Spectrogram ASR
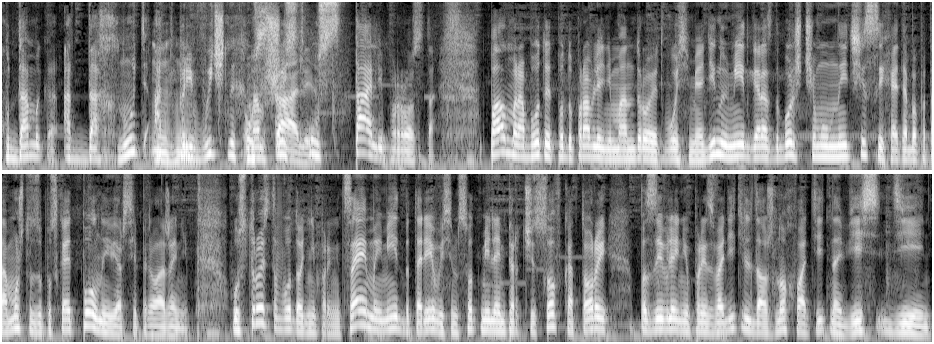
Куда мы отдохнуть от привычных нам 6 Устали. устали просто. Palm работает под управлением Android 8.1 и умеет гораздо больше, чем умные часы, хотя бы потому, что запускает полные версии приложений. Устройство водонепроницаемое, имеет батарею 800 мАч, которой, по заявлению производителя, должно хватить на весь день.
